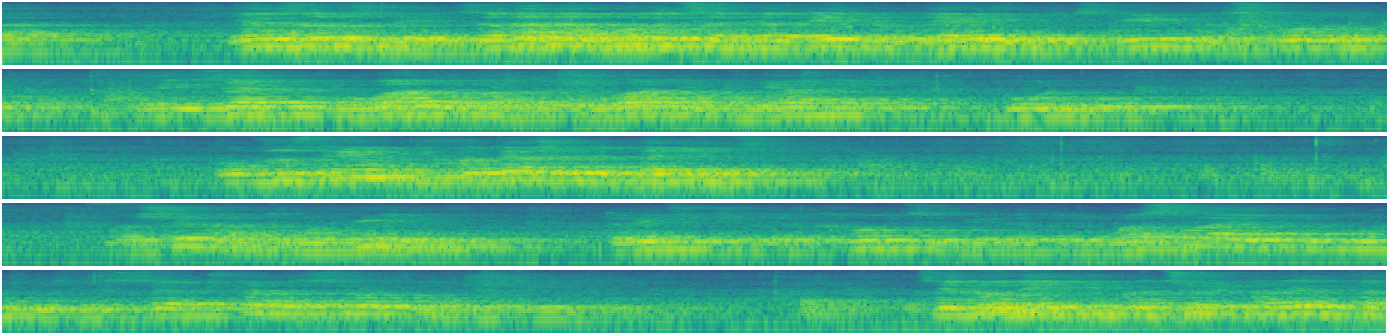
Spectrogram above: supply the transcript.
Е, Як завжди, зелена вулиця для тих людей, які з півдня, сходу приїздять купувати, вартувати, міняти бульбу. От зустрів в Хотешеві Донецьк. Машина, автомобіль, три чи чотири хлопці біля тої маслають ту бульбу з Це люди, які працюють на ринках,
